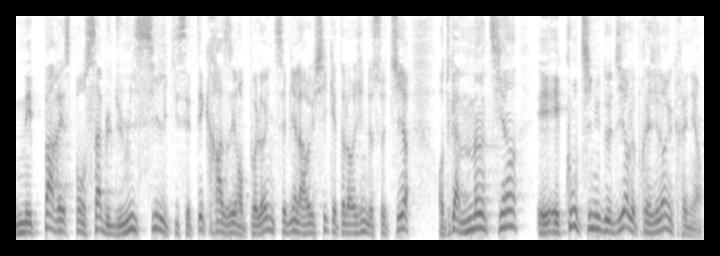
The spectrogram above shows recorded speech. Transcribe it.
n'est pas responsable du missile qui s'est écrasé en Pologne. C'est bien la Russie qui est à l'origine de ce tir. En tout cas, maintient et, continue de dire le président ukrainien.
